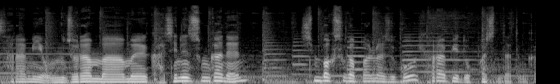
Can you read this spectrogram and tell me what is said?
사람이 옹졸한 마음을 가지는 순간엔 심박수가 빨라지고 혈압이 높아진다든가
